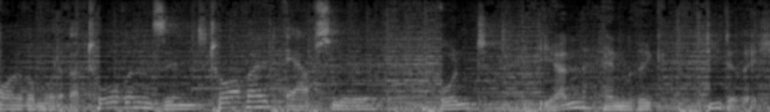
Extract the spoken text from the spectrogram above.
Eure Moderatoren sind Torwald Erbslö und Jan-Henrik Diederich.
